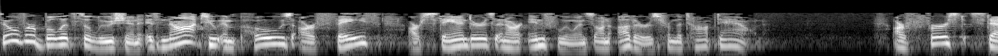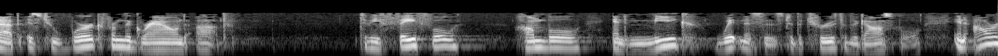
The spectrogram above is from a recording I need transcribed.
silver bullet solution is not to impose our faith, our standards, and our influence on others from the top down. Our first step is to work from the ground up. To be faithful, humble, and meek witnesses to the truth of the gospel in our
